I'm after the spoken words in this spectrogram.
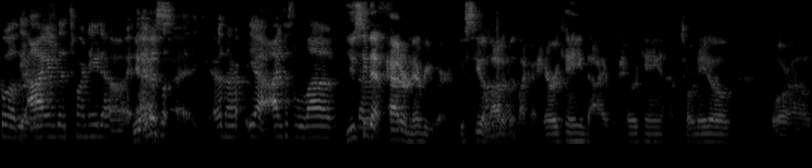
cool. The Very eye much. of the tornado. I Yes. just, uh, yeah, I just love. You see that pattern everywhere. You see a lot of it, like a hurricane, the eye of a hurricane, a tornado, or um,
